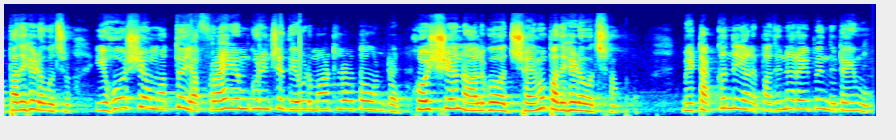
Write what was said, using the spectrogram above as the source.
పదిహేడవ వచనం. ఈ హోషియా మొత్తం ఎఫ్రాయిం గురించే దేవుడు మాట్లాడుతూ ఉంటాడు. హోషియా నాలుగో అధ్యాయము పదిహేడవ వచనం. మీ టక్కుని తీయాలి. పదిన్నర అయిపోయింది టైము.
